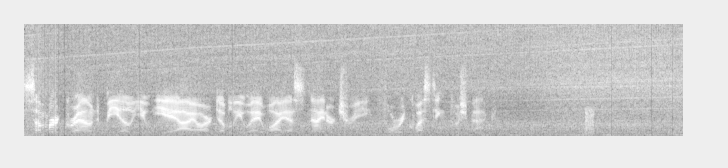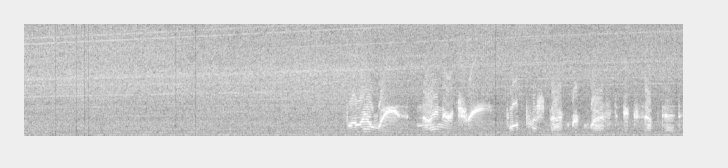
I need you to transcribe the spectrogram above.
Sumburgh ground BLUEAIRWAYS Niner tree for requesting pushback. Blue Airways Niner Tree for pushback request accepted.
